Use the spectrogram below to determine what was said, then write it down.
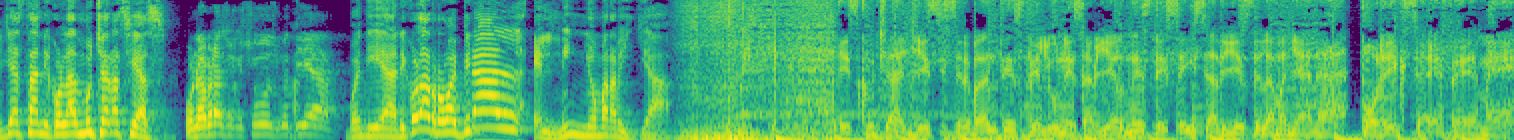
Ya está, Nicolás. Muchas gracias. Un abrazo, Jesús. Buen día. Buen día, Nicolás Roba y Piral, el niño maravilla. Escucha a Jesse Cervantes de lunes a viernes de 6 a 10 de la mañana por Exa FM.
